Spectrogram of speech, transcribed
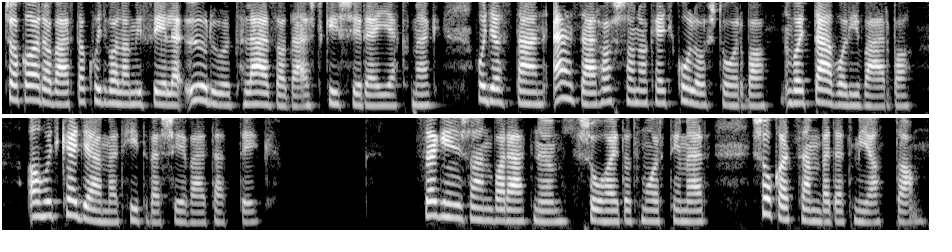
Csak arra vártak, hogy valamiféle őrült lázadást kíséreljek meg, hogy aztán elzárhassanak egy kolostorba vagy távoli várba, ahogy kegyelmet hitvesével tették. Szegény Zsán barátnőm, sóhajtott Mortimer, sokat szenvedett miattam.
